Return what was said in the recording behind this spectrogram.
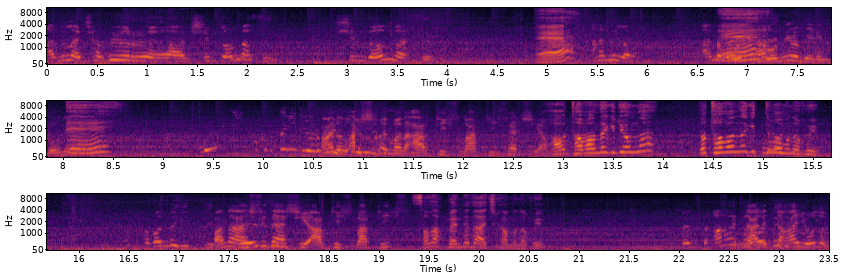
Anıl'a çakıyorum. Şimdi olmasın. Şimdi olmasın. Ee? Anıl'a Anıl'a Ee? Donuyor benim donuyor. Ee? Anıl açtın bana RTX, RTX her şeyi ama. Ha, tavanda gidiyorum la. La tavanda gittim amına koyayım. Tavanda gitti. Bana açtı da her şeyi RTX, RTX. Salak bende de açık amına koyayım. Ben, aa, Senin alet daha iyi oğlum.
